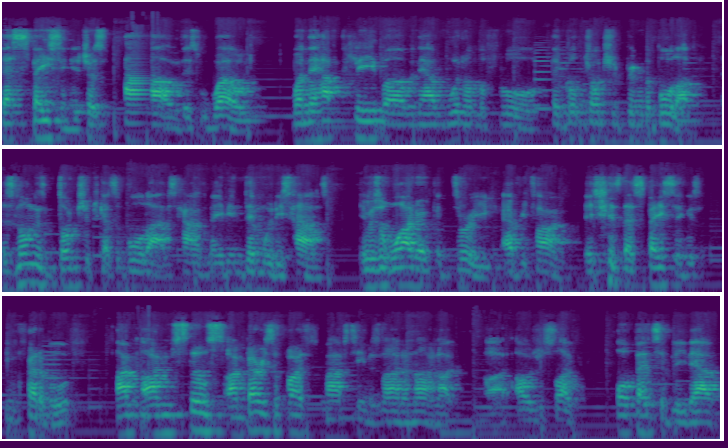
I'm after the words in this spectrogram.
their spacing is just out of this world. When they have Kleber, when they have Wood on the floor, they've got Doncic bringing the ball up. As long as Doncic gets the ball out of his hands, maybe in Dinwiddie's hands, it was a wide open three every time. It's just their spacing is incredible. I'm I'm still I'm very surprised the Mavs team is nine and nine. Like I, I was just like offensively they have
